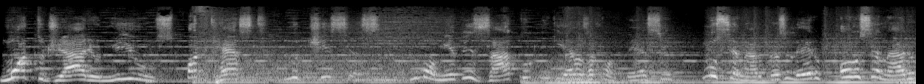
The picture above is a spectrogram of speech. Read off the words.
Moto Diário News Podcast notícias no momento exato em que elas acontecem no cenário brasileiro ou no cenário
